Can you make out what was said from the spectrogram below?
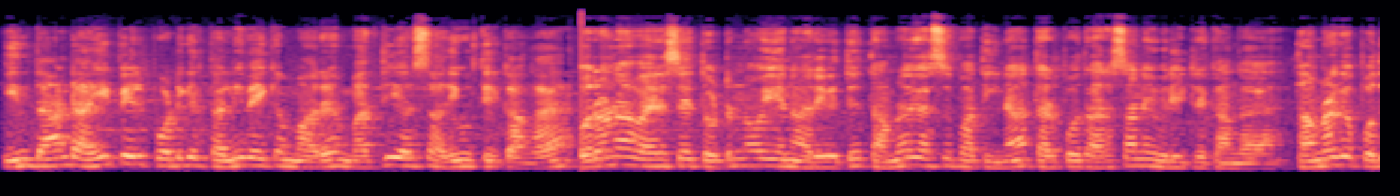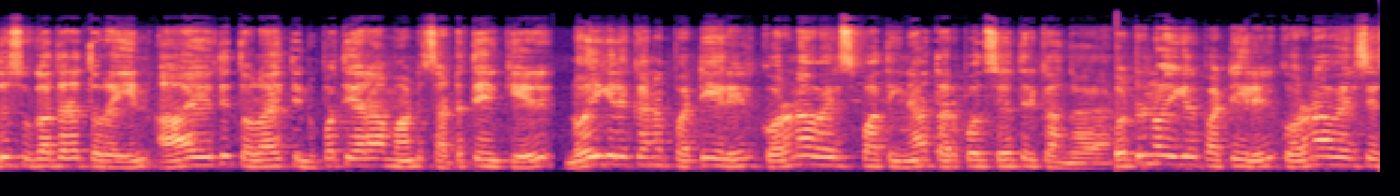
இந்த ஆண்டு ஐபிஎல் போட்டிகள் தள்ளி வைக்குமாறு மத்திய அரசு அறிவுறுத்தியிருக்காங்க. கொரோனா வைரஸை தொற்று நோய் என அறிவித்து தமிழக அரசு பாத்தீங்கன்னா தற்போது அரசாணை வெளியிட்டிருக்காங்க. தமிழக பொது சுகாதாரத்துறையின் ஆயிரத்தி தொள்ளாயிரத்தி முப்பத்தி ஆறாம் ஆண்டு சட்டத்தின் கீழ் நோய்களுக்கான பட்டியலில் கொரோனா வைரஸ் பாத்தீங்கன்னா தற்போது சேர்த்திருக்காங்க. தொற்று நோய்கள் பட்டியலில் கொரோனா வைரஸை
